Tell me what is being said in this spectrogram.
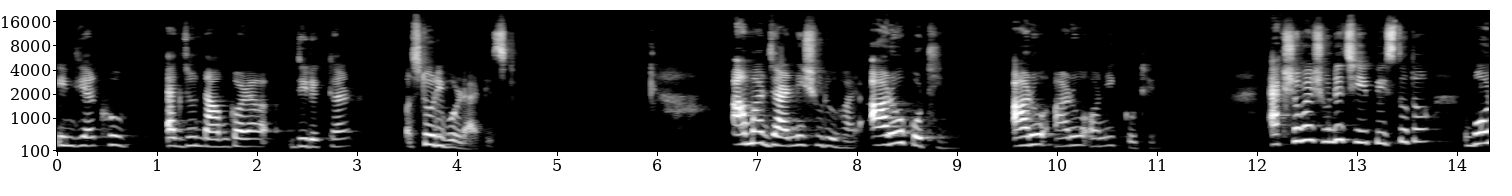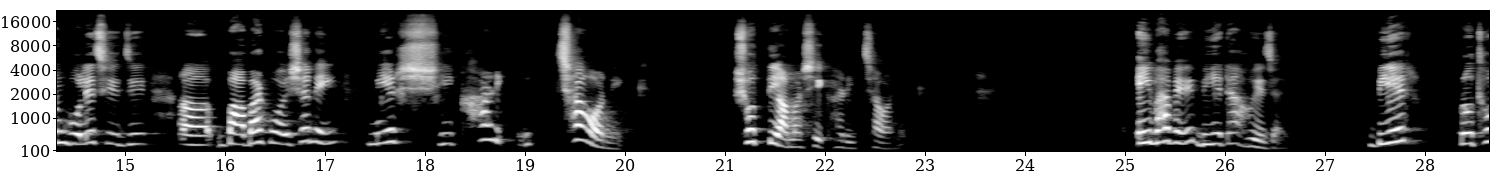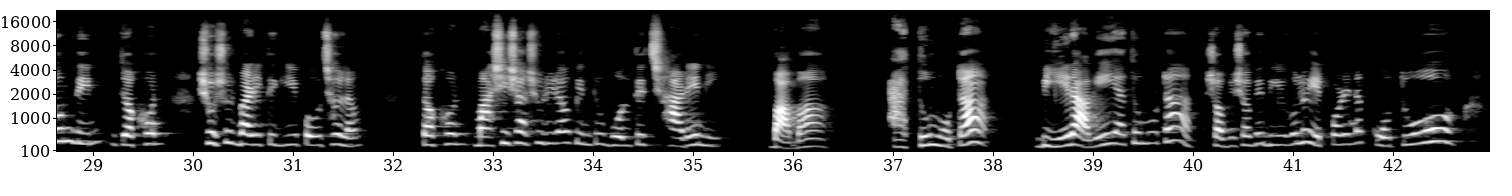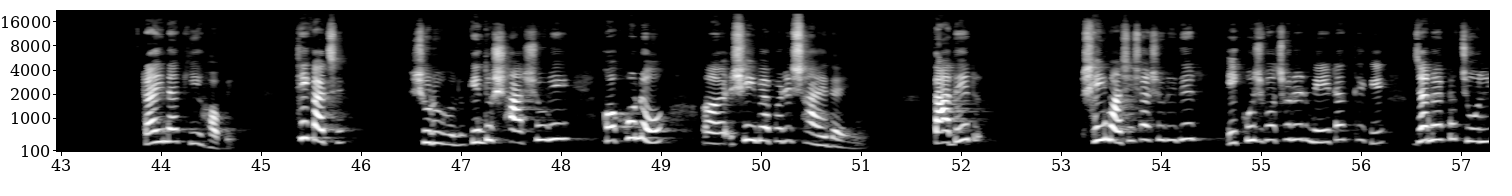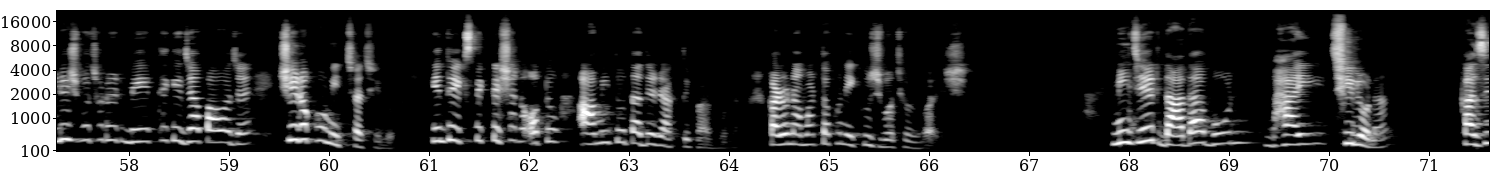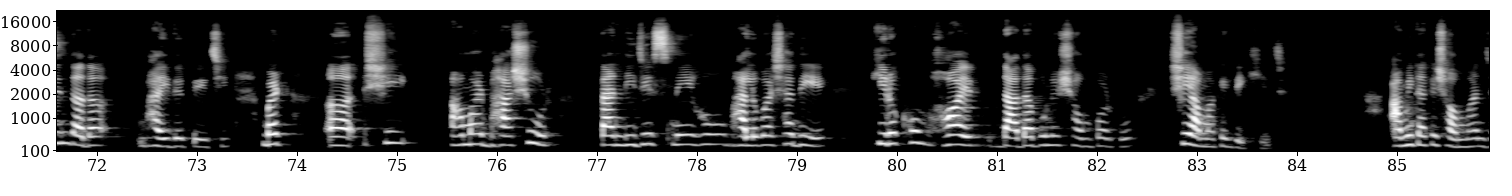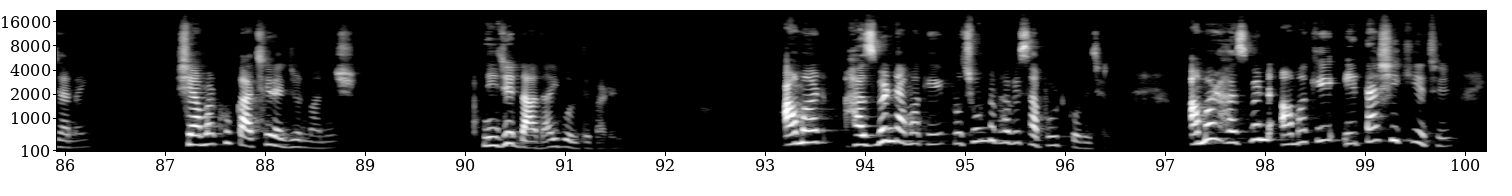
ইন্ডিয়ার খুব একজন নাম করা ডিরেক্টর স্টোরি বোর্ড আর্টিস্ট আমার জার্নি শুরু হয় আরও কঠিন, আরও আরও অনেক কঠিন। একসময় শুনেছি পিস্তুত বোন বলেছে যে বাবার পয়সা নেই, মেয়ের শেখার ইচ্ছা অনেক। সত্যি আমার শেখার ইচ্ছা অনেক। এইভাবে বিয়েটা হয়ে যায়। বিয়ের প্রথম দিন যখন শ্বশুর বাড়িতে গিয়ে পৌঁছলাম। তখন মাসি শাশুড়িরাও কিন্তু বলতে ছাড়েনি, বাবা, এত মোটা? বিয়ের আগেই এত মোটা? সবে সবে বিয়ে হলো, এরপরে না কত? তাই না কি হবে? ঠিক আছে, শুরু হলো। কিন্তু শাশুড়ি কখনো সেই ব্যাপারে সায় দেয়নি। তাদের, সেই মাসি শাশুড়িদের একুশ বছরের মেয়েটার থেকে যেন একটা চল্লিশ বছরের মেয়ের থেকে যা পাওয়া যায় সেরকম ইচ্ছা ছিল। কিন্তু এক্সপেকটেশন অত আমি তো তাদের রাখতে পারব না, কারণ আমার তখন একুশ বছর বয়স। নিজের দাদা, বোন, ভাই ছিল না। কাজিন দাদা, ভাইদের পেয়েছি। বাট সেই আমার ভাসুর তার নিজের স্নেহ, ভালোবাসা দিয়ে কীরকম হয় দাদা বোনের সম্পর্ক সে আমাকে দেখিয়েছে। আমি তাকে সম্মান জানাই। সে আমার খুব কাছের একজন মানুষ। নিজের দাদাই বলতে পারেন। আমার হাজবেন্ড আমাকে প্রচন্ডভাবে সাপোর্ট করেছেন আমার হাজবেন্ড আমাকে এটা শিখিয়েছে,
